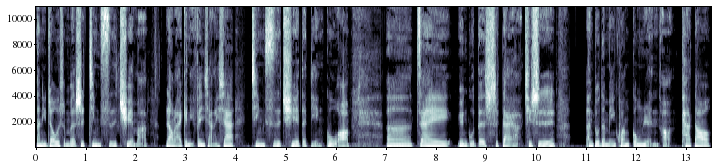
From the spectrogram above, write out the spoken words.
那你知道为什么是金丝雀吗？让我来跟你分享一下金丝雀的典故啊、哦。呃，在远古的时代啊，其实很多的煤矿工人啊，他到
